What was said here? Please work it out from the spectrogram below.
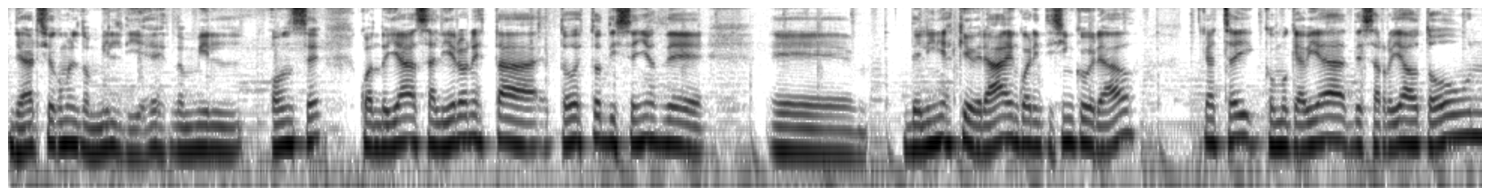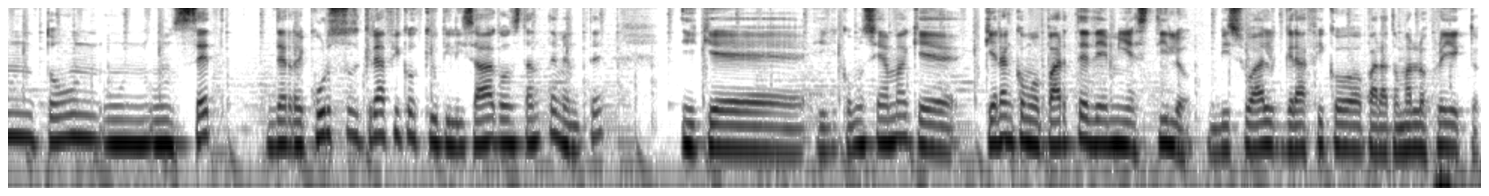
de haber sido como el 2010, 2011, cuando ya salieron esta, todos estos diseños de, eh, de líneas quebradas en 45 grados. ¿Cachai? Como que había desarrollado todo un, todo un set de recursos gráficos que utilizaba constantemente y que, y ¿cómo se llama? Que, que, eran como parte de mi estilo visual, gráfico para tomar los proyectos.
